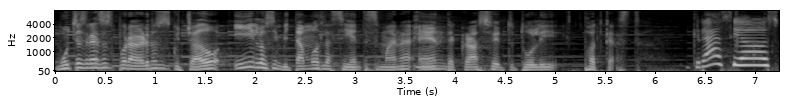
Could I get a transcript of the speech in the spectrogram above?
Muchas gracias por habernos escuchado y los invitamos la siguiente semana en The CrossFit Tutuli podcast. Gracias.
